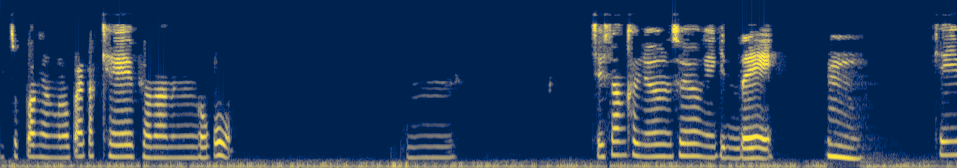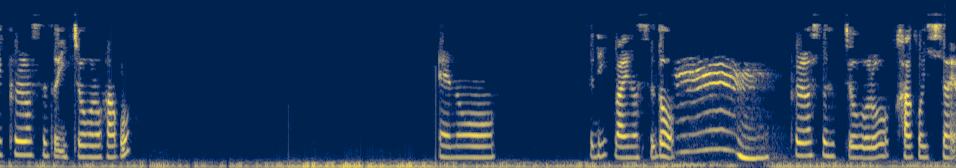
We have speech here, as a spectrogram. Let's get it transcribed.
이쪽 방향으로 빨갛게 변하는 거고 음, 질산칼륨 수용액인데 네. K 플러스도 이쪽으로 가고 NO3 마이너스도 음. 플러스 극쪽으로 가고 있어요.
